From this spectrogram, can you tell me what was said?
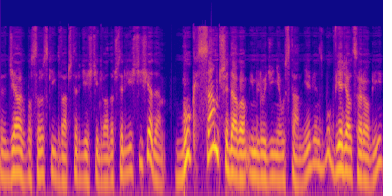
w działach apostolskich 2:42 do 47. Bóg sam przydawał im ludzi nieustannie, więc Bóg wiedział, co robi.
